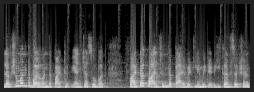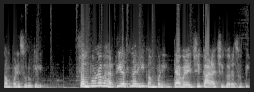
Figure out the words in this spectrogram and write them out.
लक्ष्मंत बळवंत पाठक यांच्यासोबत फाटक वालचंद प्रायव्हेट लिमिटेड ही कन्स्ट्रक्शन कंपनी सुरू केली. संपूर्ण भारतीय असणारी ही कंपनी त्यावेळेची काळाची गरज होती.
